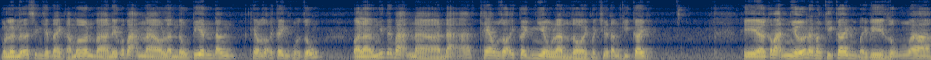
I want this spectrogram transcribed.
Một lần nữa xin chân thành cảm ơn và nếu các bạn nào lần đầu tiên đang theo dõi kênh của Dũng và là những cái bạn là đã theo dõi kênh nhiều lần rồi mà chưa đăng ký kênh thì ờ, các bạn nhớ là đăng ký kênh, bởi vì Dũng ờ,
